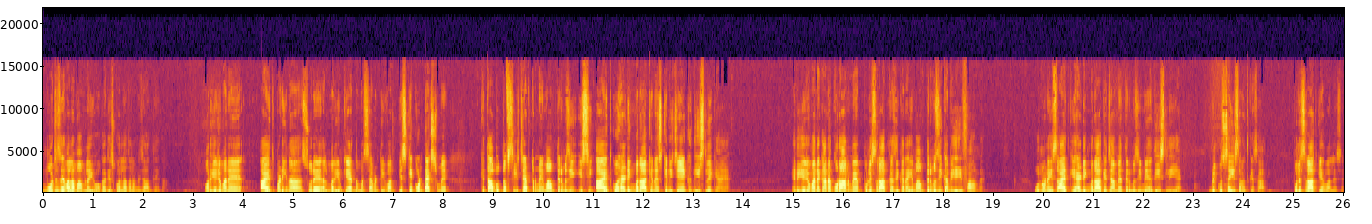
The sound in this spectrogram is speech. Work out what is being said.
मोजे वाला मामला ही होगा, जिसको अल्लाह ताला निजात देगा। और ये जो मैंने आयत पढ़ी ना सूर्य अल मरीम की आयत नंबर 71 इसके कॉन्टेक्स्ट में किताब तफसीर चैप्टर में इमाम तिरमजी इसी आयत को हेडिंग बना के ना, इसके नीचे एक हदीस लेके आए हैं। यानी ये जो मैंने कहा ना, कुरान में पुलिस रात का ज़िक्र है, इमाम तिरमजी का भी यही फाहम है। उन्होंने इस आयत की हेडिंग बना के जाम तिरमजी में हदीस ली है, बिल्कुल सही सनत के साथ। पुलिस रात के हवाले से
